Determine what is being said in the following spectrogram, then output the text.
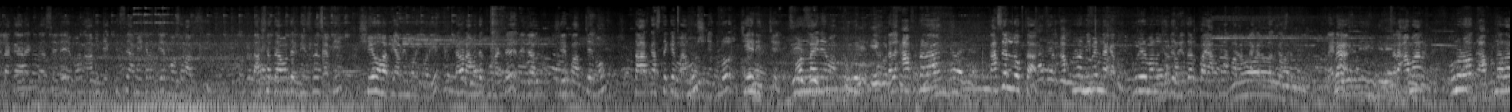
এলাকার একটা ছেলে এবং আমি দেখতেছি, আমি এখানে দেড় বছর আসছি। তার সাথে আমাদের বিজনেস হ্যাপি সেও হ্যাপি আমি মনে করি। কারণ আমাদের প্রোডাক্টে রেজাল্ট সে পাচ্ছে এবং তার কাছ থেকে মানুষ এগুলো চেয়ে নিচ্ছে অনলাইনের মাধ্যমে। তাহলে আপনারা কাছের লোক তার, আপনারা নেবেন না কেন? দূরের মানুষ যদি রেজাল্ট পায়, আপনারা পাবেন না কেন তার কাছ থেকে? তাই না? তাহলে আমার অনুরোধ, আপনারা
